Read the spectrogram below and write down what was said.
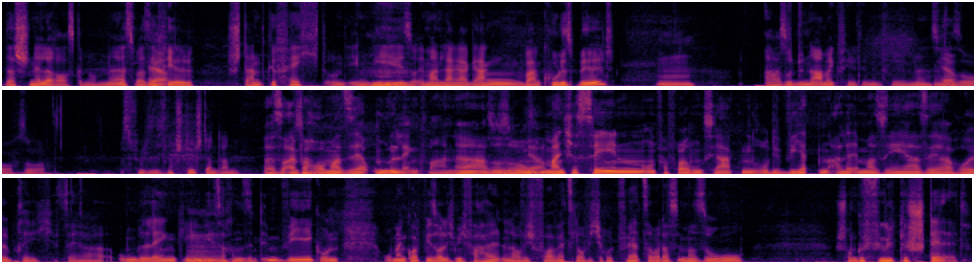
das Schnelle rausgenommen. Ne? Es war sehr Ja. viel Standgefecht und irgendwie Mhm. so immer ein langer Gang. War ein cooles Bild. Mhm. Aber so Dynamik fehlt in dem Film, ne? Es Ja. war so, so, es fühlte sich nach Stillstand an. Also einfach auch mal sehr ungelenk war, ne? Also so Ja. manche Szenen und Verfolgungsjagden, so, die wirkten alle immer sehr, sehr holprig, sehr ungelenk. Irgendwie Mhm. Sachen sind im Weg und oh mein Gott, wie soll ich mich verhalten? Laufe ich vorwärts, laufe ich rückwärts, aber das immer so schon gefühlt gestellt.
